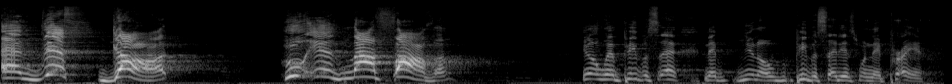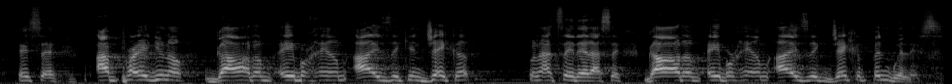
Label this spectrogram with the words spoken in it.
And this God, who is my Father, you know, when people say, they, you know, people say this when they're praying, they say, I pray, you know, God of Abraham, Isaac, and Jacob. When I say that, I say, God of Abraham, Isaac, Jacob, and Willis.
